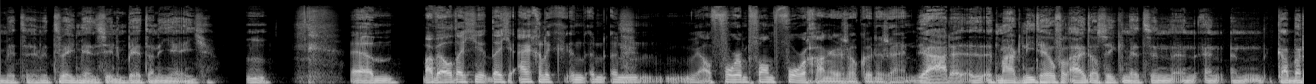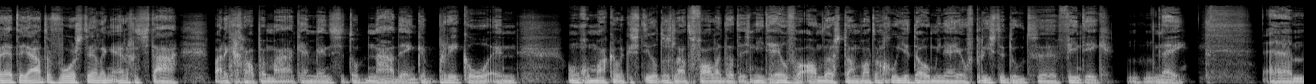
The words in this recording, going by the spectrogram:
met, met twee mensen in een bed en in je eentje. Ehm, maar wel dat je, dat je eigenlijk een, een, een ja, vorm van voorganger zou kunnen zijn. Ja, de- het maakt niet heel veel uit als ik met een, een, een, een cabaret theatervoorstelling ergens sta... waar ik grappen maak en mensen tot nadenken prikkel... en ongemakkelijke stiltes laat vallen. Dat is niet heel veel anders dan wat een goede dominee of priester doet, eh, vind ik. Nee. Ehm,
